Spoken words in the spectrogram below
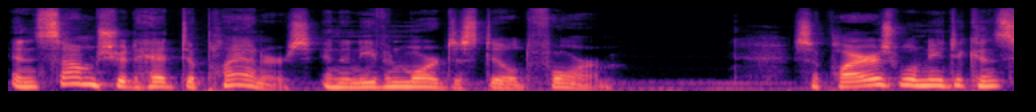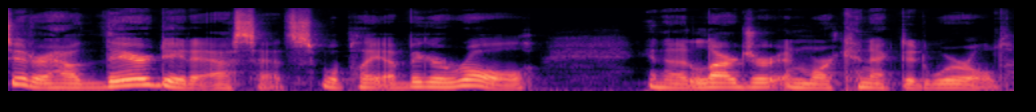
and some should head to planners in an even more distilled form. Suppliers will need to consider how their data assets will play a bigger role in a larger and more connected world.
